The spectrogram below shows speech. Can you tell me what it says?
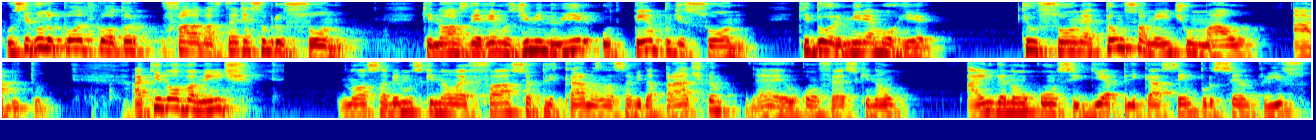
O segundo ponto que o autor fala bastante é sobre o sono, que nós devemos diminuir o tempo de sono, que dormir é morrer, que o sono é tão somente um mau hábito. Aqui novamente, nós sabemos que não é fácil aplicarmos na nossa vida prática, né? Eu confesso que não ainda não consegui aplicar 100% isso,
